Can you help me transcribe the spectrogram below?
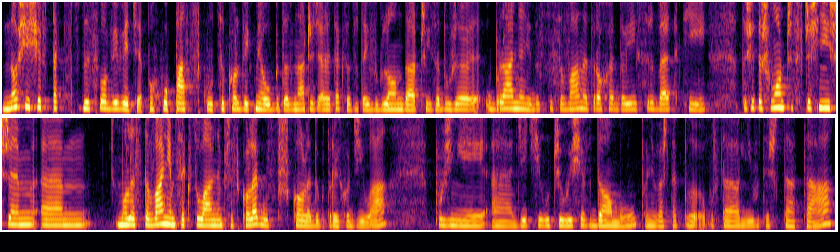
nosi się w, tak w cudzysłowie, wiecie, po chłopacku, cokolwiek miałoby to znaczyć, ale tak to tutaj wygląda, czyli za duże ubrania, niedostosowane trochę do jej sylwetki. To się też łączy z wcześniejszym um, molestowaniem seksualnym przez kolegów w szkole, do której chodziła Później e, dzieci uczyły się w domu, ponieważ tak ustalił też tata.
